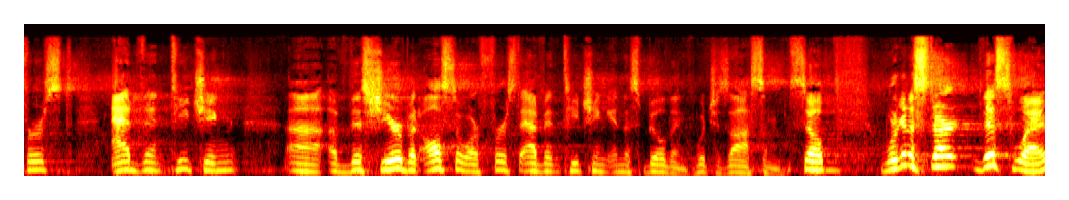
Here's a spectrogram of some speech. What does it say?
first Advent teaching uh, of this year, but also our first Advent teaching in this building, which is awesome. So, we're going to start this way.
